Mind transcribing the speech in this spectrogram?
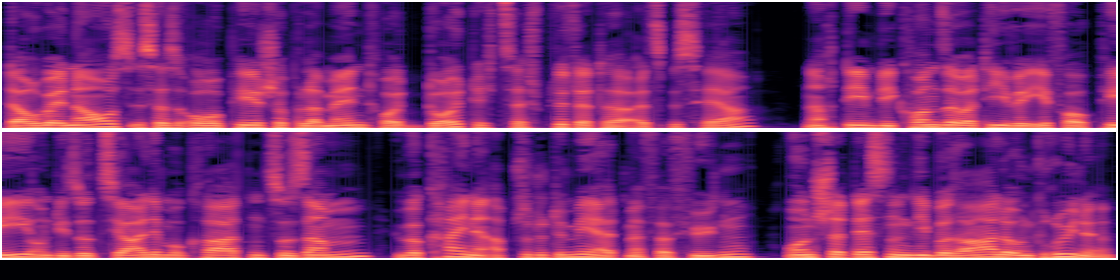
Darüber hinaus ist das Europäische Parlament heute deutlich zersplitterter als bisher nachdem die konservative EVP und die Sozialdemokraten zusammen über keine absolute Mehrheit mehr verfügen und stattdessen Liberale und Grüne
